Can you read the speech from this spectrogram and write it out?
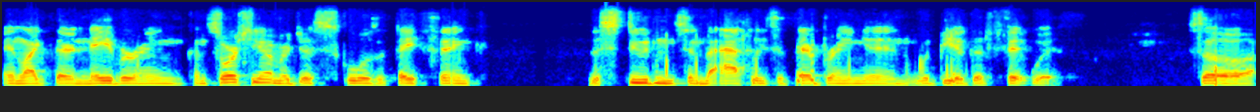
in like their neighboring consortium or just schools that they think the students and the athletes that they're bringing in would be a good fit with. So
